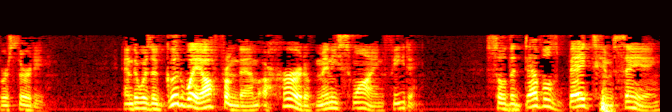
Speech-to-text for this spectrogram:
Verse 30. And there was a good way off from them a herd of many swine feeding. So the devils begged him, saying,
